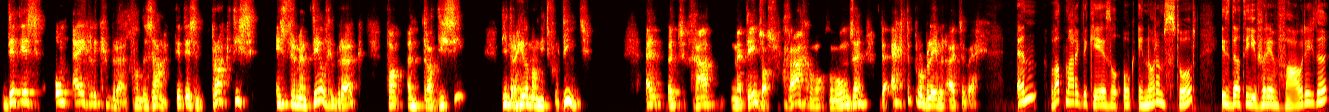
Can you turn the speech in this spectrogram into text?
Dit is oneigenlijk gebruik van de zaak. Dit is een praktisch, instrumenteel gebruik van een traditie die er helemaal niet voor dient. En het gaat meteen, zoals we graag gewoon zijn, de echte problemen uit de weg. En wat Mark de Kezel ook enorm stoort, is dat die vereenvoudigde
